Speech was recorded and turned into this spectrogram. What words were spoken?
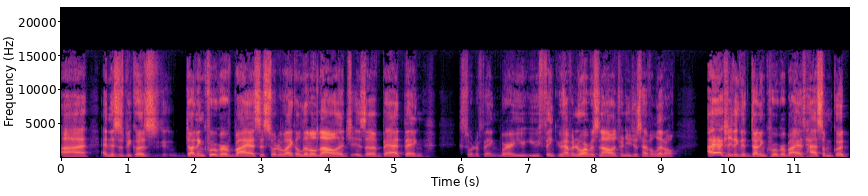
uh, and this is because Dunning Kruger bias is sort of like a little knowledge is a bad thing, sort of thing, where you, you think you have enormous knowledge when you just have a little. I actually think that Dunning Kruger bias has some good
